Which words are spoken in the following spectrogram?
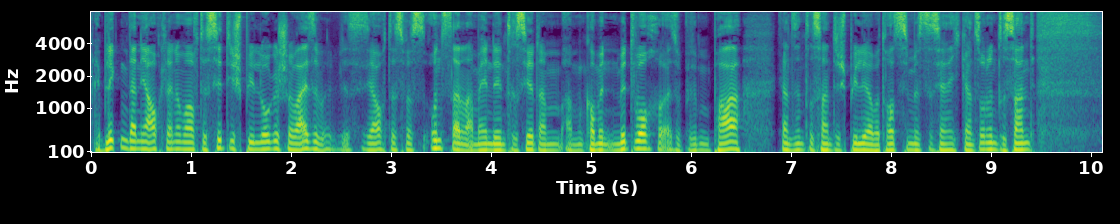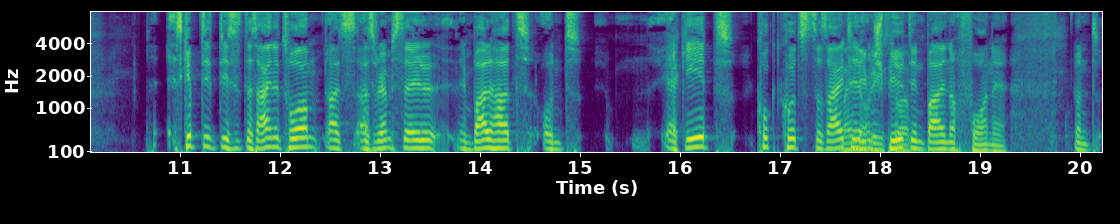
wir blicken dann ja auch gleich nochmal auf das City-Spiel, logischerweise, weil das ist ja auch das, was uns dann am Ende interessiert am, am kommenden Mittwoch. Also ein paar ganz interessante Spiele, aber trotzdem ist das ja nicht ganz uninteressant. Es gibt dieses, das eine Tor, als, als Ramsdale den Ball hat und er geht, guckt kurz zur Seite und spielt den Ball nach vorne. Und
